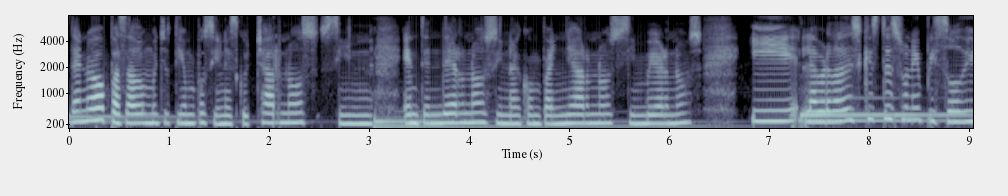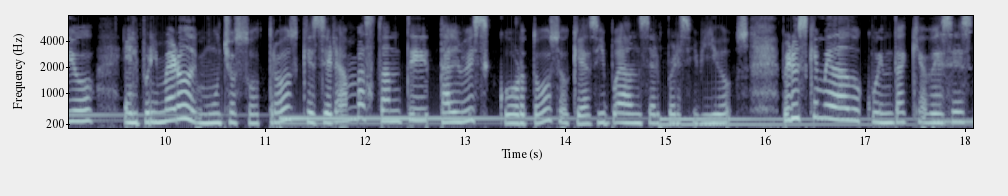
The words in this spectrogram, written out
De nuevo pasado mucho tiempo sin escucharnos, sin entendernos, sin acompañarnos, sin vernos y la verdad es que este es un episodio, el primero de muchos otros, que serán bastante tal vez cortos o que así puedan ser percibidos, pero es que me he dado cuenta que a veces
